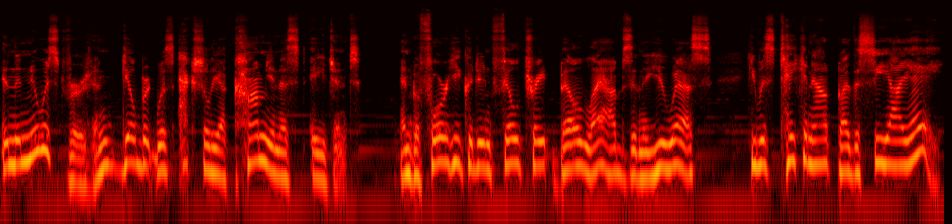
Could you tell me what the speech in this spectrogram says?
In the newest version, Gilbert was actually a communist agent, and before he could infiltrate Bell Labs in the US, he was taken out by the CIA.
